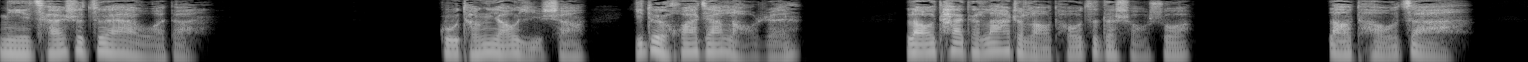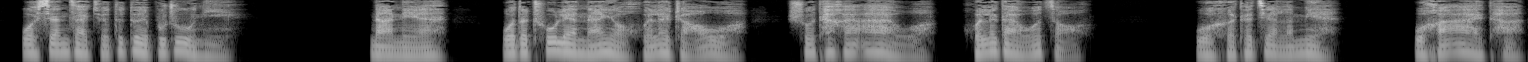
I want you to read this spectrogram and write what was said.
你才是最爱我的。古藤摇椅上，一对花家老人，老太太拉着老头子的手说：“老头子，我现在觉得对不住你。那年，我的初恋男友回来找我说他还爱我，回来带我走。我和他见了面，我还爱他，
